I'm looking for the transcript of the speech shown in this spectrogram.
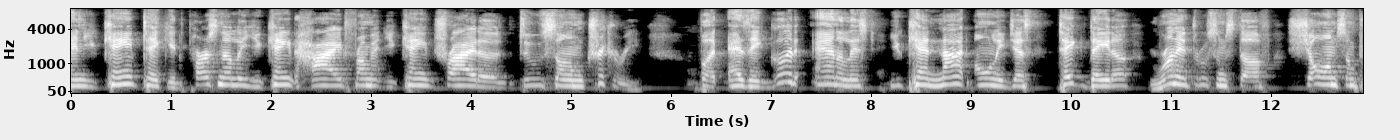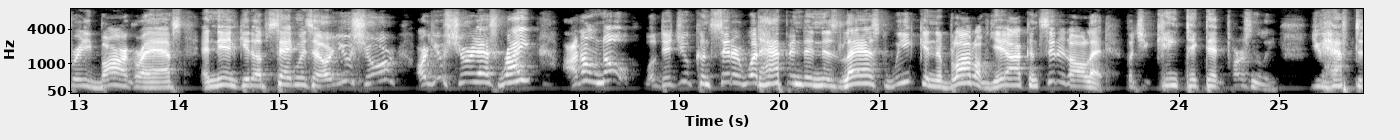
And you can't take it personally. You can't hide from it. You can't try to do some trickery. But as a good analyst, you cannot only just take data, run it through some stuff, show them some pretty bar graphs, and then get upset and say, Are you sure? Are you sure that's right? I don't know. Well, did you consider what happened in this last week and the blah blah? Yeah, I considered all that. But you can't take that personally. You have to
